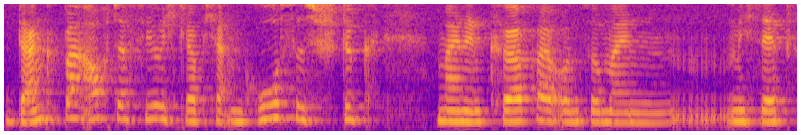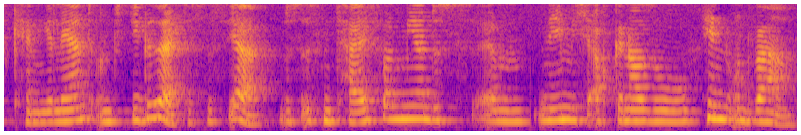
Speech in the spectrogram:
dankbar auch dafür. Ich glaube, ich habe ein großes Stück meinen Körper und so mein, mich selbst kennengelernt. Und wie gesagt, das ist ja, das ist ein Teil von mir und das ähm, nehme ich auch genauso hin und wahr.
